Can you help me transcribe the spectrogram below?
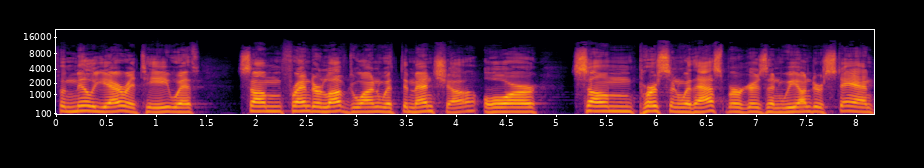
familiarity with some friend or loved one with dementia or some person with Asperger's, and we understand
